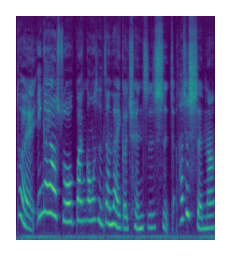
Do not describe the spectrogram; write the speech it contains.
对，应该要说关公是站在一个全知视角，他是神呢、啊，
